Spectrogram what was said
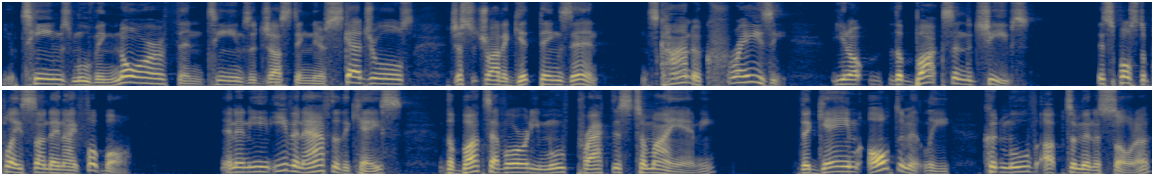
you know, teams moving north and teams adjusting their schedules just to try to get things in. It's kind of crazy. You know, the Bucks and the Chiefs is supposed to play Sunday night football. And then even after the case, the Bucks have already moved practice to Miami. The game ultimately could move up to Minnesota.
